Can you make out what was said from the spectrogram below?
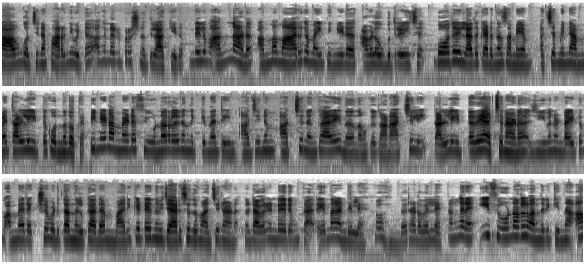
പാവം കൊച്ചിനെ പറഞ്ഞു വിട്ട് അങ്ങനെ ഒരു പ്രശ്നത്തിലാക്കിയത്. എന്തായാലും അന്നാണ് അമ്മ മാരകമായി പിന്നീട് അവളെ ഉപദ്രവിച്ച് ബോധമില്ലാതെ കിടന്ന സമയം അച്ഛൻ പിന്നെ അമ്മയെ തള്ളിയിട്ട് കൊന്നതൊക്കെ. പിന്നീട് അമ്മയുടെ ഫ്യൂണറലിന് നിൽക്കുന്ന ടീം അജിനും അച്ഛനും കരയുന്നത് നമുക്ക് കാണാം. ആക്ച്വലി തള്ളിയിട്ടതേ അച്ഛനാണ്. ജീവൻ ഉണ്ടായിട്ടും അമ്മയെ രക്ഷപ്പെടുത്താൻ നിൽക്കാതെ മരിക്കട്ടെ എന്ന് വിചാരിച്ചതും അജിനാണ്. എന്നിട്ട് അവർ രണ്ടുപേരും കരയുന്ന കണ്ടില്ലേ? ഓ എന്തൊരടവല്ലേ? അങ്ങനെ ഈ ഫ്യൂണറൽ വന്നിരിക്കുന്ന ആ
